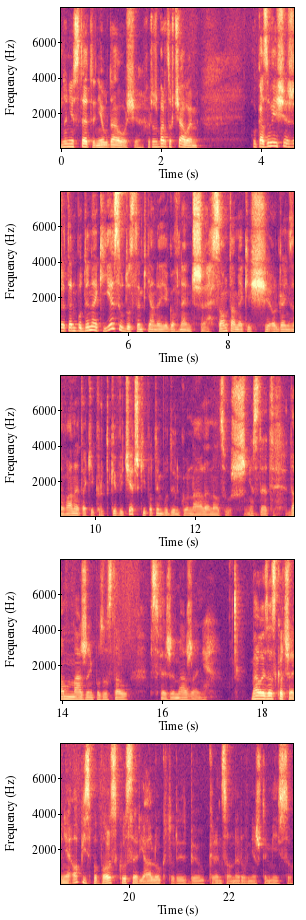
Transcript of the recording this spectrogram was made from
No niestety, nie udało się, chociaż bardzo chciałem. Okazuje się, że ten budynek jest udostępniane jego wnętrze. Są tam jakieś organizowane takie krótkie wycieczki po tym budynku, no ale no cóż, niestety, dom marzeń pozostał w sferze marzeń. Małe zaskoczenie, opis po polsku serialu, który był kręcony również w tym miejscu.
